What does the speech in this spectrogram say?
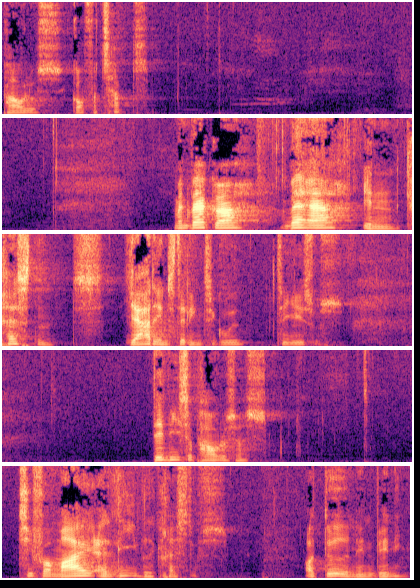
Paulus, går fortabt. Men hvad gør, hvad er en kristens hjerteindstilling til Gud, til Jesus? Det viser Paulus os. Til for mig er livet Kristus, og døden en vinding.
